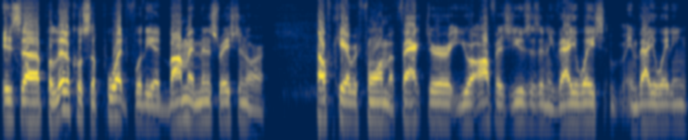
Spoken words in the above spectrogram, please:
Is uh, political support for the Obama administration or health care reform a factor your office uses in evaluation, evaluating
